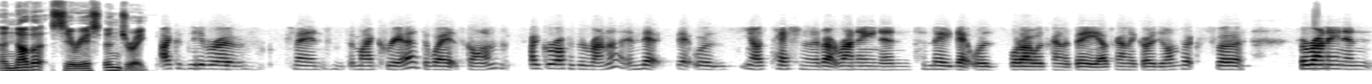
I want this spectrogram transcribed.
another serious injury. I could never have planned my career the way it's gone. I grew up as a runner, and that that was you know I was passionate about running, and to me that was what I was going to be. I was going to go to the Olympics for for running, and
